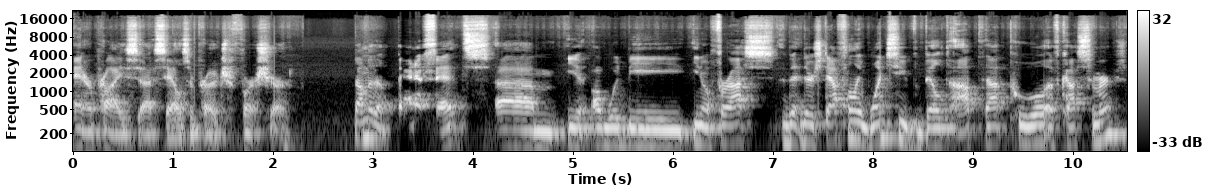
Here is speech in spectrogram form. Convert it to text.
enterprise uh, sales approach for sure. Some of the benefits um, would be you know for us there's definitely once you've built up that pool of customers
